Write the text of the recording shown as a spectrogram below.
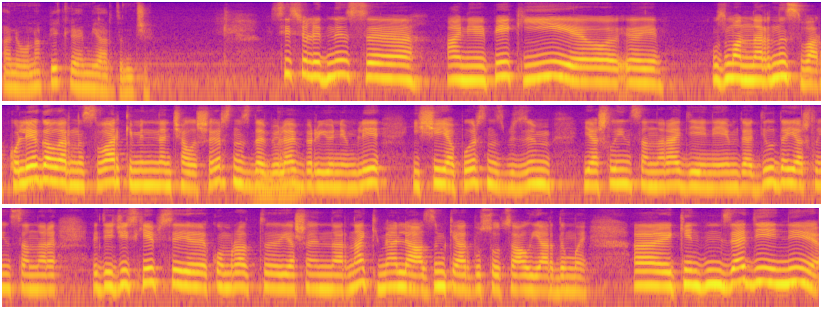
Hani ona pekle hem yardımcı. Siz söylediniz hani pek iyi e, e, uzmanlarınız var, kolegalarınız var, kiminle çalışırsınız da böyle bir yönemli işi yaparsınız bizim yaşlı insanlara diyeyim de dilde yaşlı insanlara E, diyeceğiz hepsi e, komrat e, yaşayanlarına kime lazım ki bu sosyal yardımı. E, Kendinize diyeni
